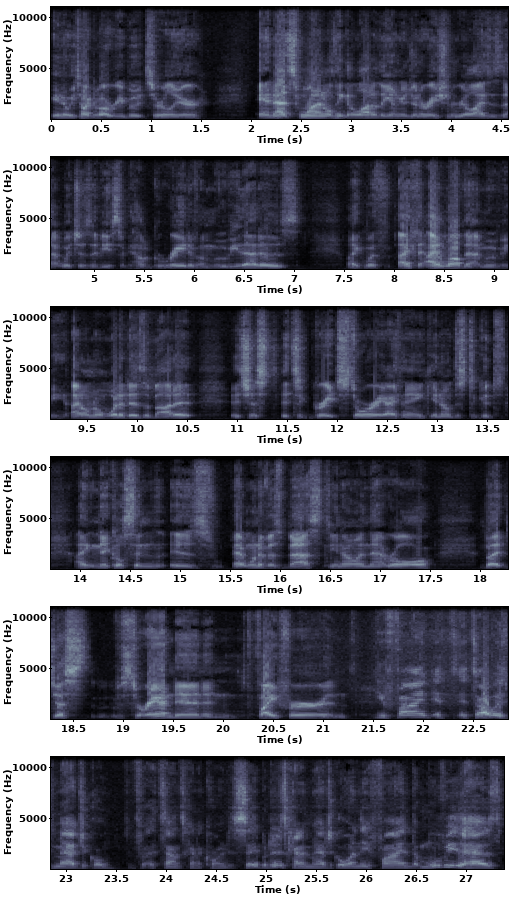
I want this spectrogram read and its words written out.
you know, we talked about reboots earlier, and that's one I don't think a lot of the younger generation realizes that Witches of Eastwick, how great of a movie that is. Like with, I th- I love that movie. I don't know what it is about it. It's just, it's a great story. I think, you know, just a good. I think Nicholson is at one of his best, you know, in that role. But just Sarandon and Pfeiffer and you find it's it's always magical. It sounds kind of corny to say, but it is kind of magical when they find the movie that has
